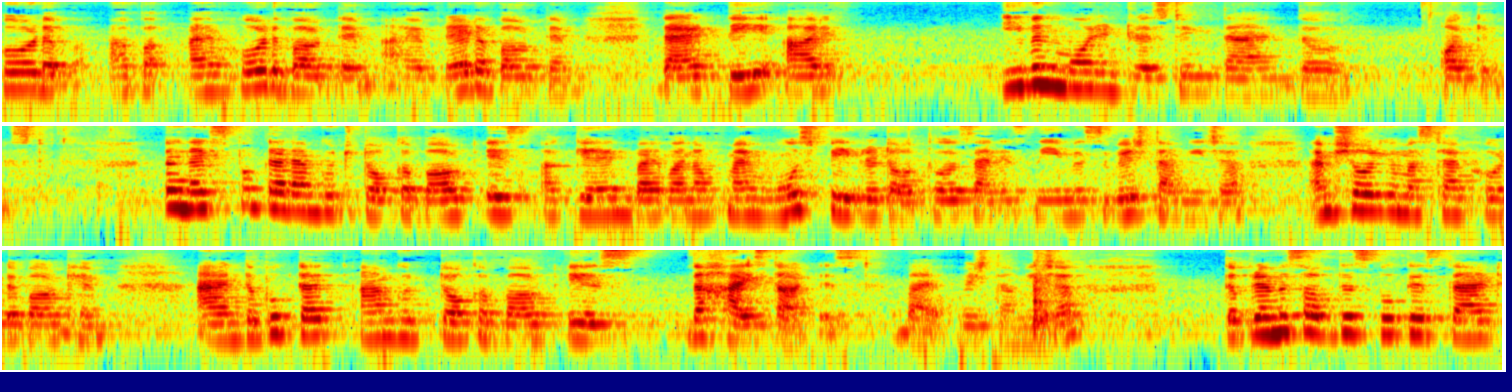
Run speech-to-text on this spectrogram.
heard about, I have heard about them I have read about them that they are even more interesting than the Alchemist. The next book that I'm going to talk about is again by one of my most favorite authors and his name is Vish Dhamija. I'm sure you must have heard about him and the book that I'm going to talk about is The Heist Artist by Vish Dhamija. The premise of this book is that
